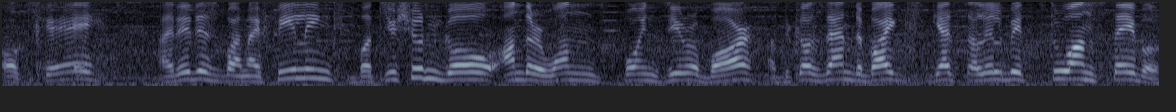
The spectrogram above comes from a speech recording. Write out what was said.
Okay I did this by my feeling but you shouldn't go under 1.0 bar uh, because then the bike gets a little bit too unstable.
